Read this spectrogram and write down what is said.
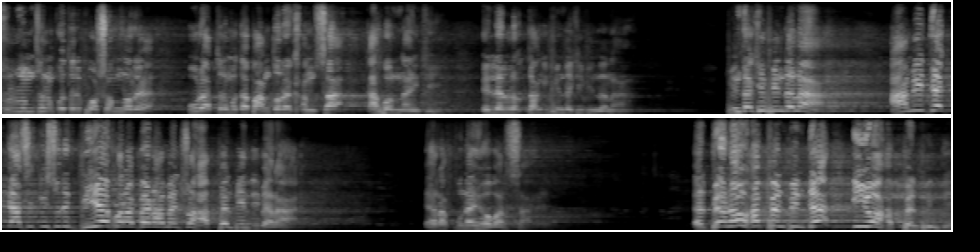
ঝুলুম ঝুলুম কত পশম নরে উড়াতের মধ্যে বান্দরে খামসা, কাপড় নাই কি? এলে দাঙ্গি ফিন্দে কি ফিন্দে না? ফিন্দে কি ফিন্দে না? আমি দেখতে আছি কিছুদিন বিয়ে করা বেড়া মানুষ, হাফ প্যান্ট পিন্দি বেড়ায় এরা পুনাই হবার চায় এর বেড়াও হাফ প্যান্ট পিনতে ইও হাফ প্যান্ট পিনতে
